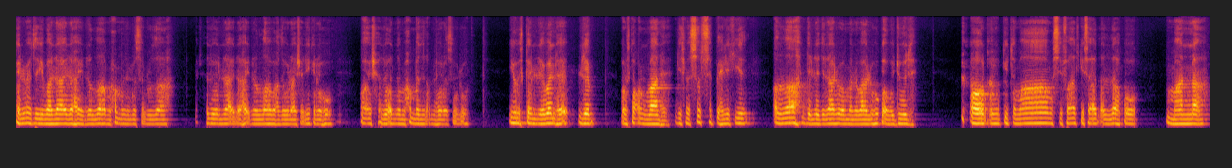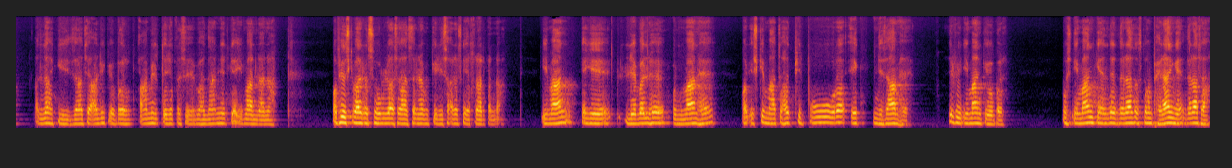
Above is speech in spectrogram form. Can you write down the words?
कलम तय्यबा ला इलाहा इल्लल्लाह मुहम्मद रसूलुल्लाह। अशहदु अन ला इलाहा इल्लल्लाह वहदहु ला शरीक रहो व अशहदु अन्न मुहम्मदन अब्दुहु व रसूलुहु। ये उसका लेवल है, लेब और उसका उनवान है, जिसमें सबसे पहली चीज़ अल्लाह जल जलाल का वजूद है। और उनकी तमाम सिफ़ात के साथ अल्लाह को मानना अल्लाह की ज़ात आली के ऊपर कामिल तरीक़े से वहदानियत का ईमान लाना और फिर उसके बाद अलैहि वसल्लम की रिसालत का इकरार करना। ईमान का ये लेबल है उनवान है और इसके मातहत फिर पूरा एक निज़ाम है, सिर्फ़ ईमान के ऊपर। उस ईमान के अंदर ज़रा सा उसको हम फैलाएँगे, ज़रा सा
